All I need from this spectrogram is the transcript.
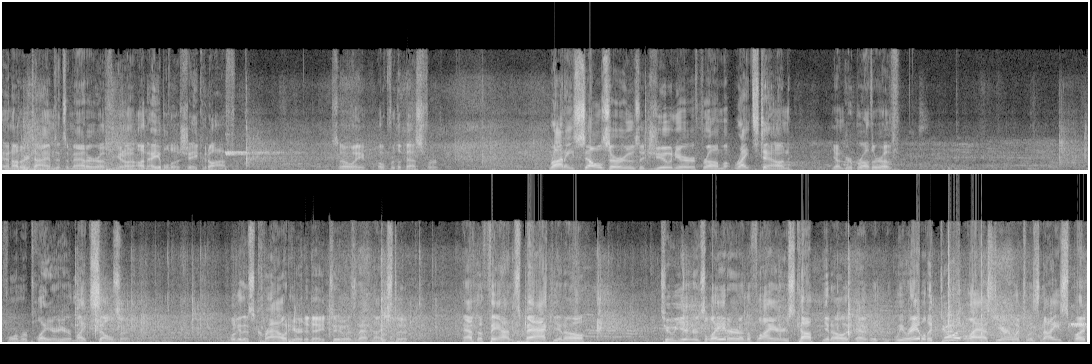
and other times it's a matter of, you know, unable to shake it off. So we hope for the best for Ronnie Selzer, who's a junior from Wrightstown, younger brother of former player here, Mike Selzer. Look at this crowd here today, too. Isn't that nice to have the fans back? You know, two years later in the Flyers Cup, you know, we were able to do it last year, which was nice, but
